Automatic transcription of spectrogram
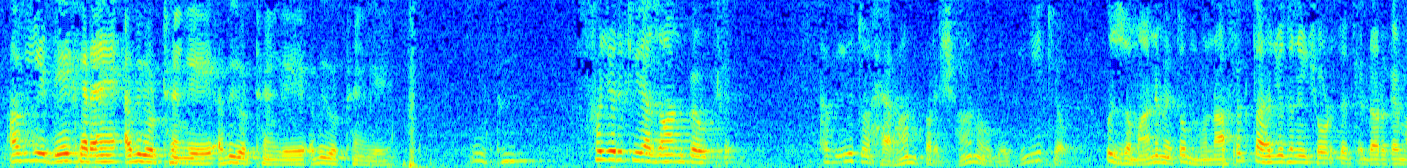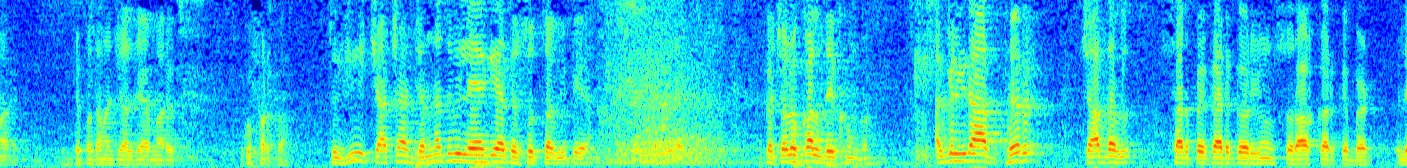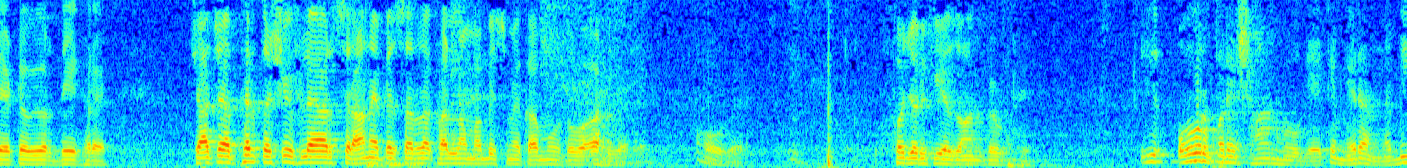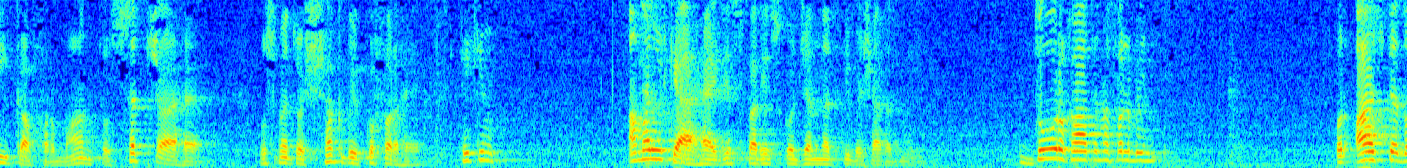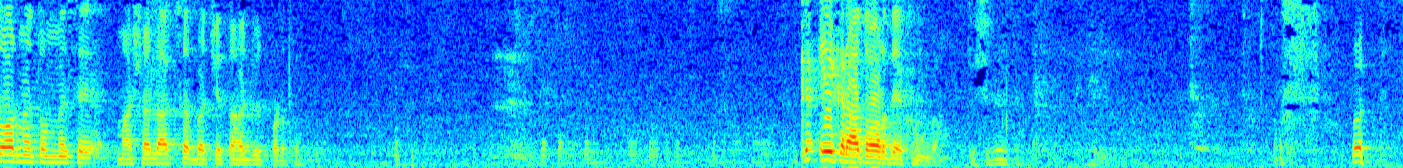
अब ये देख रहे हैं, अभी उठेंगे अभी उठेंगे अभी उठेंगे। फजर की अजान पे उठे। अब ये तो हैरान, परेशान हो गए कि ये क्या उस जमाने में तो मुनाफिक तहजद नहीं छोड़ते थे, डर के मारे। कि पता ना चल जाए हमारे कुफर का तो ये चाचा जन्नत भी ले गया तो सुता भी पिया। कि चलो कल देखूँगा। अगली रात फिर चादर सर पे करके और यूँ सुराख करके बैठ, लेटे हुए और देख रहे। चाचा फिर तशरीफ़ ले और सिराने पे सर रख, अल्लाह इसमें का मुँह तो वो आ गए हो गए फजर की अजान पे उठे। ये और परेशान हो गए कि मेरा नबी का फरमान तो सच्चा है, उसमें तो शक भी कुफर है। लेकिन अमल क्या है जिस पर इसको जन्नत की बशारत मिली? दो रकात नफल भी नहीं। और आज के दौर में तुम में से माशाल्लाह अक्सर बच्चे तहजद पढ़ते हैं। क्या एक रात और देखूँगा?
